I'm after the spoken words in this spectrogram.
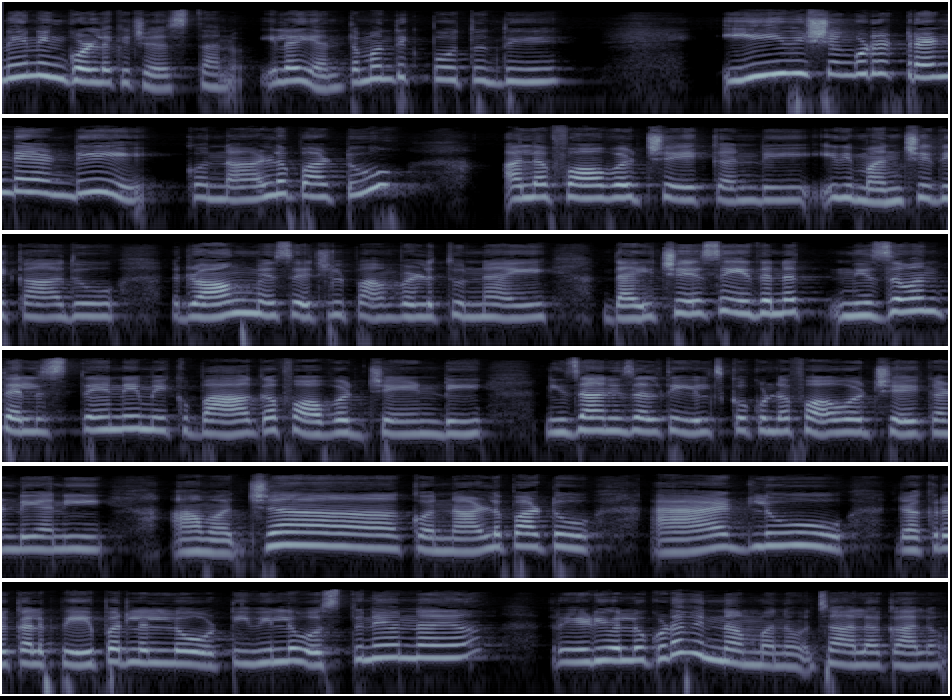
నేను ఇంకోళ్ళకి చేస్తాను. ఇలా ఎంతమందికి పోతుంది? ఈ విషయం కూడా ట్రెండే అండి. కొన్నాళ్ళ పాటు అలా ఫార్వర్డ్ చేయకండి ఇది మంచిది కాదు రాంగ్ మెసేజ్లు పం- వెళుతున్నాయి. దయచేసి ఏదైనా నిజం అని తెలిస్తేనే మీకు బాగా ఫార్వర్డ్ చేయండి. నిజానిజాలు తేల్చుకోకుండా ఫార్వర్డ్ చేయకండి అని. ఆ మధ్య కొన్నాళ్ళ పాటు యాడ్లు రకరకాల పేపర్లలో టీవీల్లో వస్తూనే ఉన్నాయా? రేడియోలో కూడా విన్నాం మనం చాలా కాలం.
